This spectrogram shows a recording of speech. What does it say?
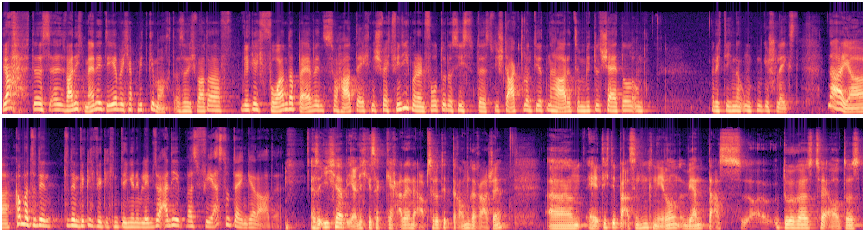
Ja, das äh, war nicht meine Idee, aber ich habe mitgemacht. Also ich war da wirklich vorn dabei, wenn es so haartechnisch, vielleicht finde ich mal ein Foto, da siehst du das, die stark blondierten Haare zum Mittelscheitel und richtig nach unten geschleckst. Naja, kommen wir zu den, zu den wirklich, wirklichen Dingen im Leben. So, Andi, was fährst du denn gerade? Also ich habe ehrlich gesagt gerade eine absolute Traumgarage. Ähm, hätte ich die passenden Knädeln, wären das äh, durchaus zwei Autos,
